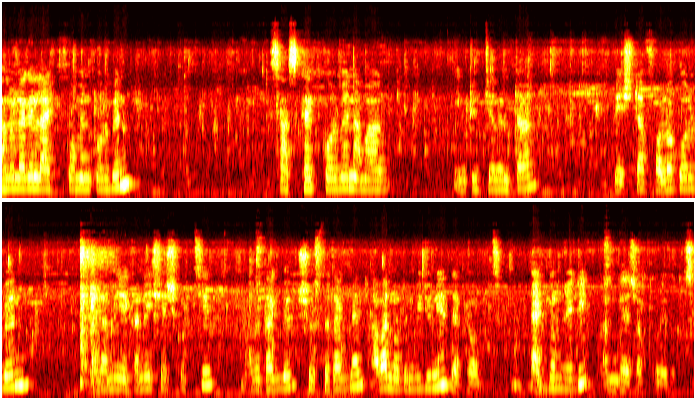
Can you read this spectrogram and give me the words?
ভালো লাগে লাইক কমেন্ট করবেন। সাবস্ক্রাইব করবেন আমার ইউটিউব চ্যানেলটা পেজটা ফলো করবেন। তাহলে আমি এখানেই শেষ করছি। ভালো থাকবেন, সুস্থ থাকবেন। আবার নতুন ভিডিও নিয়ে দেখা হচ্ছে। একদম রেডি আমি গ্যাস অফ করে দিচ্ছি।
